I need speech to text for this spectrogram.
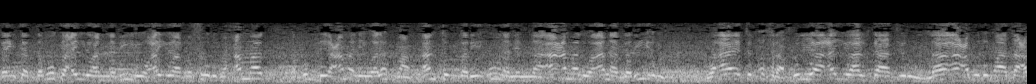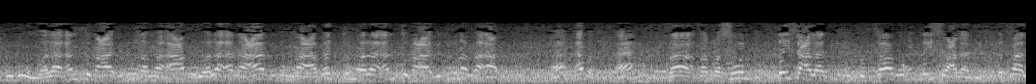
فإن كذبوك أيها النبي وأيها الرسول محمد فقل لي عملي ولكم. أنتم بريئون مما أعمل وأنا بريء. وآية أخرى قل يا أيها الكافرون لا أعبد ما تعبدون ولا أنتم عابدون ما أعبد ولا أنا عابد ما عبدتم ولا أنتم عابدون ما أعبد. أبدا فالرسول ليس على دين الكفار وهم ليسوا على دين قال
